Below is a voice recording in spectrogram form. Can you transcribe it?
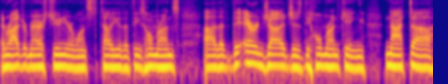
and Roger Maris Jr. wants to tell you that these home runs, uh, that the Aaron Judge is the home run king, not uh,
